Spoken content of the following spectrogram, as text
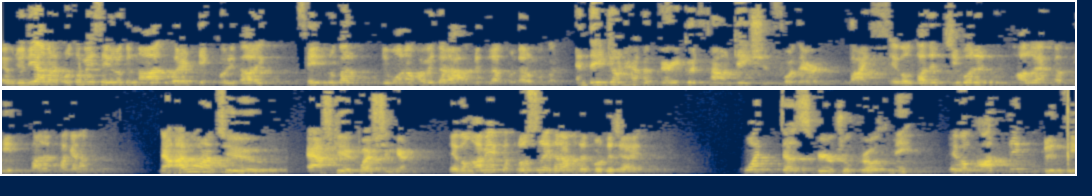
এবং যদি আমরা প্রথমেই সেগুলোকে না ধরে ঠিক করি তাহলে সেই প্রকার জীবনে ভাবে তারা বৃদ্ধি লাভ করতে আরম্ভ করে And they don't have a very good foundation for their life. এবং তাদের জীবনের খুব ভালো একটা ভিত তাদের থাকে না Now, I want to ask you a question here. এবং আমি একটা প্রশ্ন এখানে আপনাদের করতে চাই What does spiritual growth mean? এবং আত্মিক বৃদ্ধি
